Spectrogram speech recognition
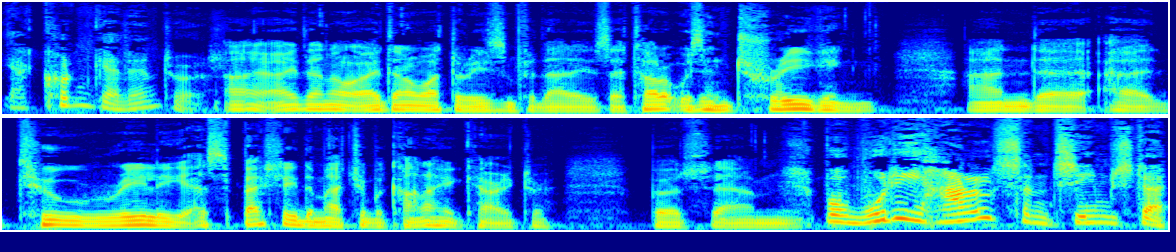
Yeah, I couldn't get into it. I, I don't know. I don't know what the reason for that is. I thought it was intriguing, and uh, uh, two really, especially the Matthew McConaughey character. But um, But Woody Harrelson seems to,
